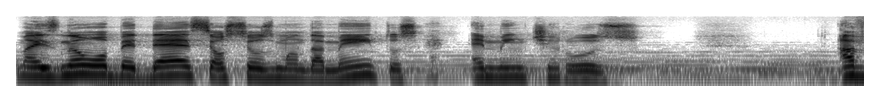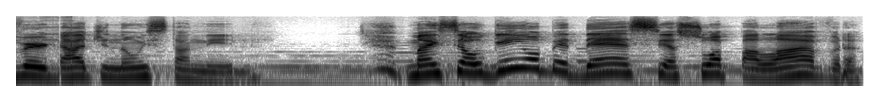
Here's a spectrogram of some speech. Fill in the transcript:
mas não obedece aos seus mandamentos, é mentiroso. A verdade não está nele. Mas se alguém obedece a sua palavra,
